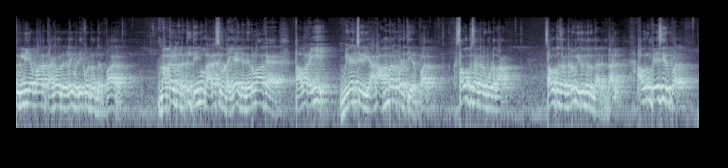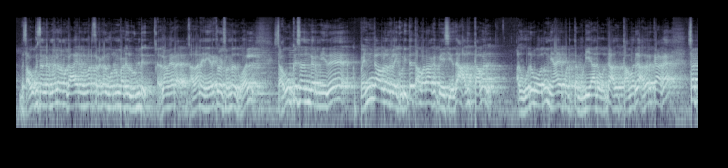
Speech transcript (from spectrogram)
துல்லியமான தகவல்களை வெளிக்கொண்டு வந்திருப்பார். மக்கள் மன்றத்தில் திமுக அரசினுடைய இந்த நிர்வாக தவறை மிகச்சரியாக அம்பலப்படுத்தி இருப்பார் சவுக்கு சங்கர் கூட தான். சவுக்கு சங்கரும் இருந்திருந்தார் என்றால் அவரும் பேசியிருப்பார். இப்போ சவுக்கு சங்கர் மேலே நமக்கு ஆயிரம் விமர்சனங்கள் முரண்பாடுகள் உண்டு. அதெல்லாம் வேற. அதான் நான் ஏற்கனவே சொன்னது போல் சவுக்கு சங்கர் மீது பெண் காவலர்களை குறித்து தவறாக பேசியது அது தவறு. அது ஒருபோதும் நியாயப்படுத்த முடியாத ஒன்று. அது தவறு. அதற்காக சட்ட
